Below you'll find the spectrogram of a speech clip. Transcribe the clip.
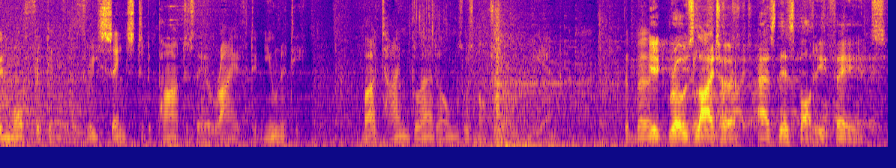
Been more fitting for the three saints to depart as they arrived in unity. But time-glad Holmes was not alone in the end. The bird... It grows lighter as this body fades.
